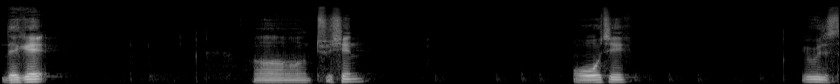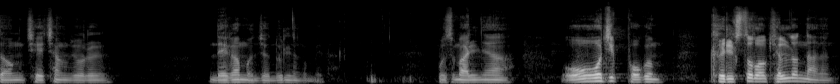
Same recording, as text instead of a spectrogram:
내게 어, 주신 오직 유일성 재창조를 내가 먼저 누리는 겁니다. 무슨 말이냐? 오직 복음, 그리스도로 결론 나는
